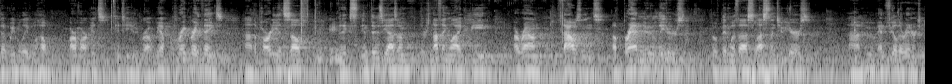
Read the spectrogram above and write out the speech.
that we believe will help our markets continue to grow. We have great, great things. Uh, the party itself, the enthusiasm, there's nothing like being around thousands of brand new leaders who have been with us less than two years uh, who, and feel their energy.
